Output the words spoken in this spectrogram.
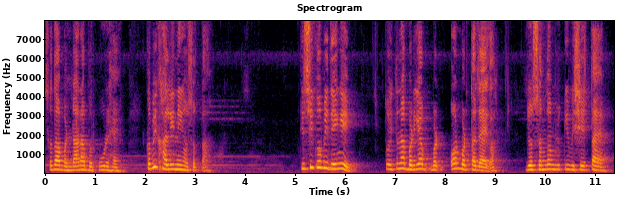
सदा भंडारा भरपूर है। कभी खाली नहीं हो सकता। किसी को भी देंगे तो इतना बढ़िया बढ़, और बढ़ता जाएगा। जो संगम युग की विशेषता है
